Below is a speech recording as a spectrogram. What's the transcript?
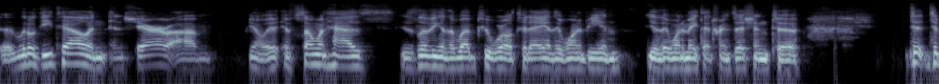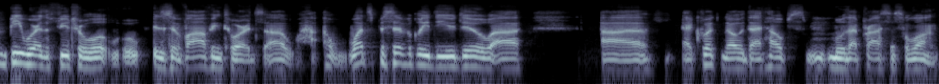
a little detail and and share? Um, you know, if someone has is living in the Web two world today and they want to be in, you know, they want to make that transition to to, to be where the future will, is evolving towards. Uh, what specifically do you do? Uh, uh, at QuickNode that helps move that process along.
